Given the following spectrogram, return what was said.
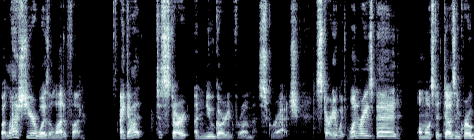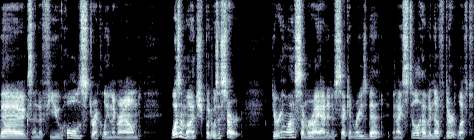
but last year was a lot of fun. I got to start a new garden from scratch. Started with one raised bed, almost a dozen grow bags, and a few holes directly in the ground. Wasn't much, but it was a start. During last summer, I added a second raised bed, and I still have enough dirt left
